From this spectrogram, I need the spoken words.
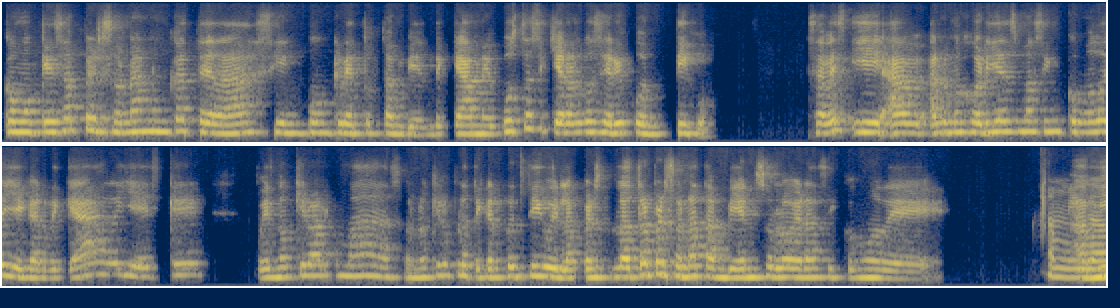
como que esa persona nunca te da así en concreto también, de que ah, me gusta si quiero algo serio contigo, ¿sabes? Y a, a lo mejor ya es más incómodo llegar de que, ah, oye, es que pues no quiero algo más o no quiero platicar contigo y la, la otra persona también solo era así como de amigable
